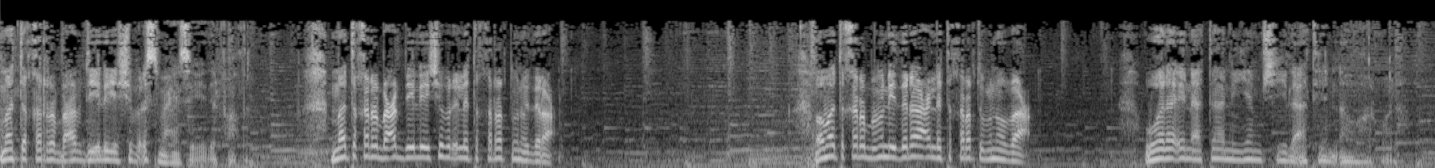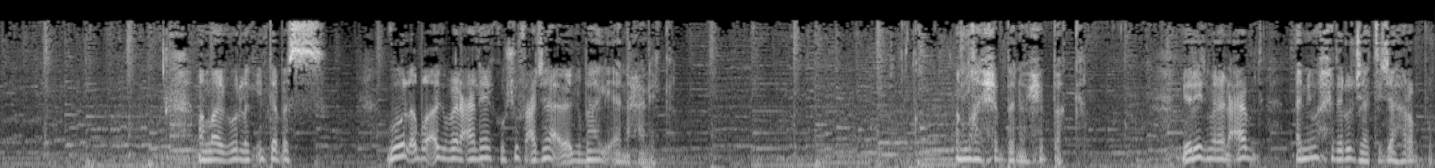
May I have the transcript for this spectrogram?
ما تقرب عبدي إلي شبر اسمع يا سيدي الفاضل. ما تقرب عبدي إلي شبر إلا تقربت منه ذراع. وما تقرب مني ذراع إلا تقربت منه باع. ولا إن أتاني يمشي لأتينه هرولا الله يقول لك أنت بس قول أبغى أقبل عليك وشوف عجائب إقبالي أنا عليك. الله يحبنا ويحبك. يريد من العبد أن يوحد الوجهة تجاه ربه.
